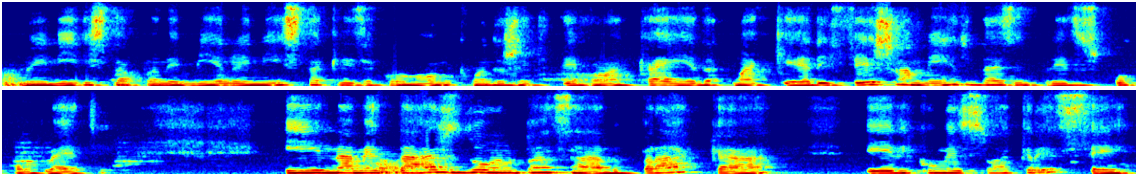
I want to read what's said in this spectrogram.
no início da pandemia, no início da crise econômica, quando a gente teve uma queda, uma queda e fechamento das empresas por completo. E na metade do ano passado para cá, ele começou a crescer.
